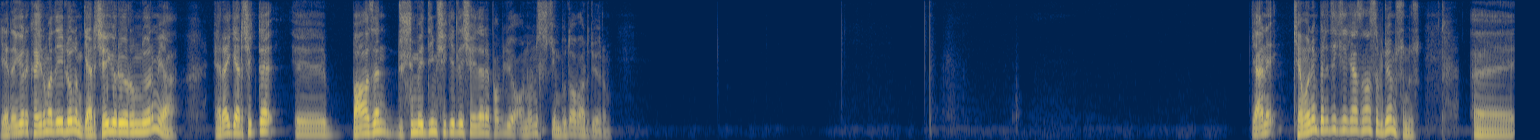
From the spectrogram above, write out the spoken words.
Yerine göre kayırma değil oğlum. Gerçeğe göre yorumluyorum ya. Eray gerçekte e, bazen düşünmediğim şekilde şeyler yapabiliyor. Ananı sikeyim bu da var diyorum. Yani Kemal'in pratik zekası nasıl biliyor musunuz? Ee,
